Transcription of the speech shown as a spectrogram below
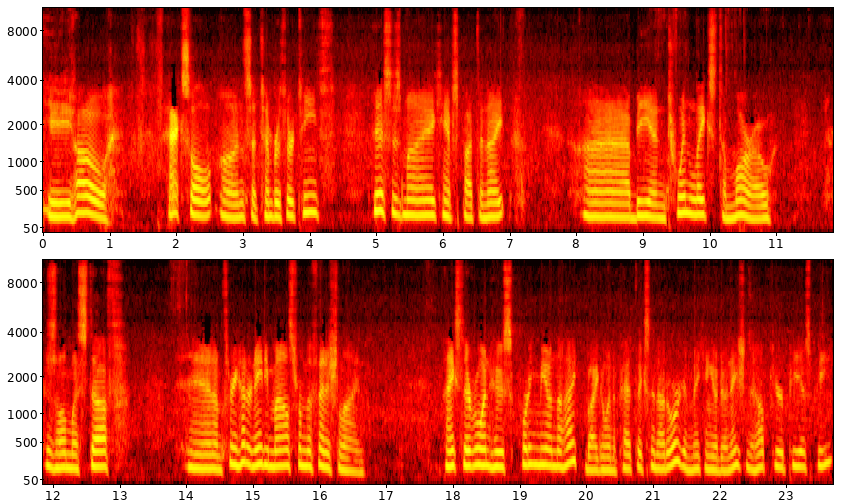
Yeehaw! Axel on September 13th. This is my camp spot tonight. I'll be in Twin Lakes tomorrow. There's all my stuff. And I'm 380 miles from the finish line. Thanks to everyone who's supporting me on the hike by going to patdixon.org and making a donation to help your PSP.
